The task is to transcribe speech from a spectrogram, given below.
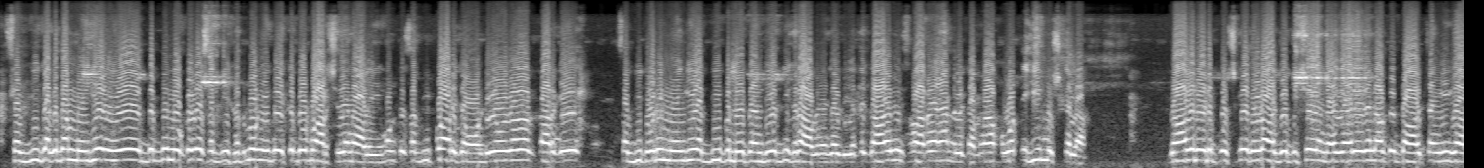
ਸਬਜ਼ੀ ਜਕਦਮ ਮਹਿੰਗੀ ਹੋਈ ਹੈ ਇੱਧਰ ਦੇ ਲੋਕਾਂ ਦੀ ਸਬਜ਼ੀ ਖਤਮ ਹੋ ਗਈ ਵੀ ਇੱਕ ਦੋ ਬਾਰਿਸ਼ ਦੇ ਨਾਲ ਹੀ। ਹੁਣ ਤੇ ਸਬਜ਼ੀ ਪਹਾੜ ਚ ਆਉਣ ਡਈ ਉਹਦਾ ਕਰਕੇ ਸਬਜ਼ੀ ਥੋੜੀ ਮਹਿੰਗੀ ਅੱਧੀ ਪੱਲੇ ਪੈਂਦੀ ਅੱਧੀ ਖਰਾਬ ਨਿਕਲਦੀ ਹੈ ਤੇ ਗਾਹ ਨੂੰ ਸਵਾਰ ਹੈਂਡਲ ਕਰਨਾ ਬਹੁਤ ਹੀ ਮੁਸ਼ਕਿਲ ਆ। ਗਾਹਕ ਰੇਟ ਪੁੱਛ ਕੇ ਥੋੜਾ ਅੱਗੇ ਪਿੱਛੇ ਹੋ ਜਾਂਦਾ ਯਾਰ ਇਹਦੇ ਨਾਲ ਤੇ ਦਾਲ ਚੰਗੀ ਗਾ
